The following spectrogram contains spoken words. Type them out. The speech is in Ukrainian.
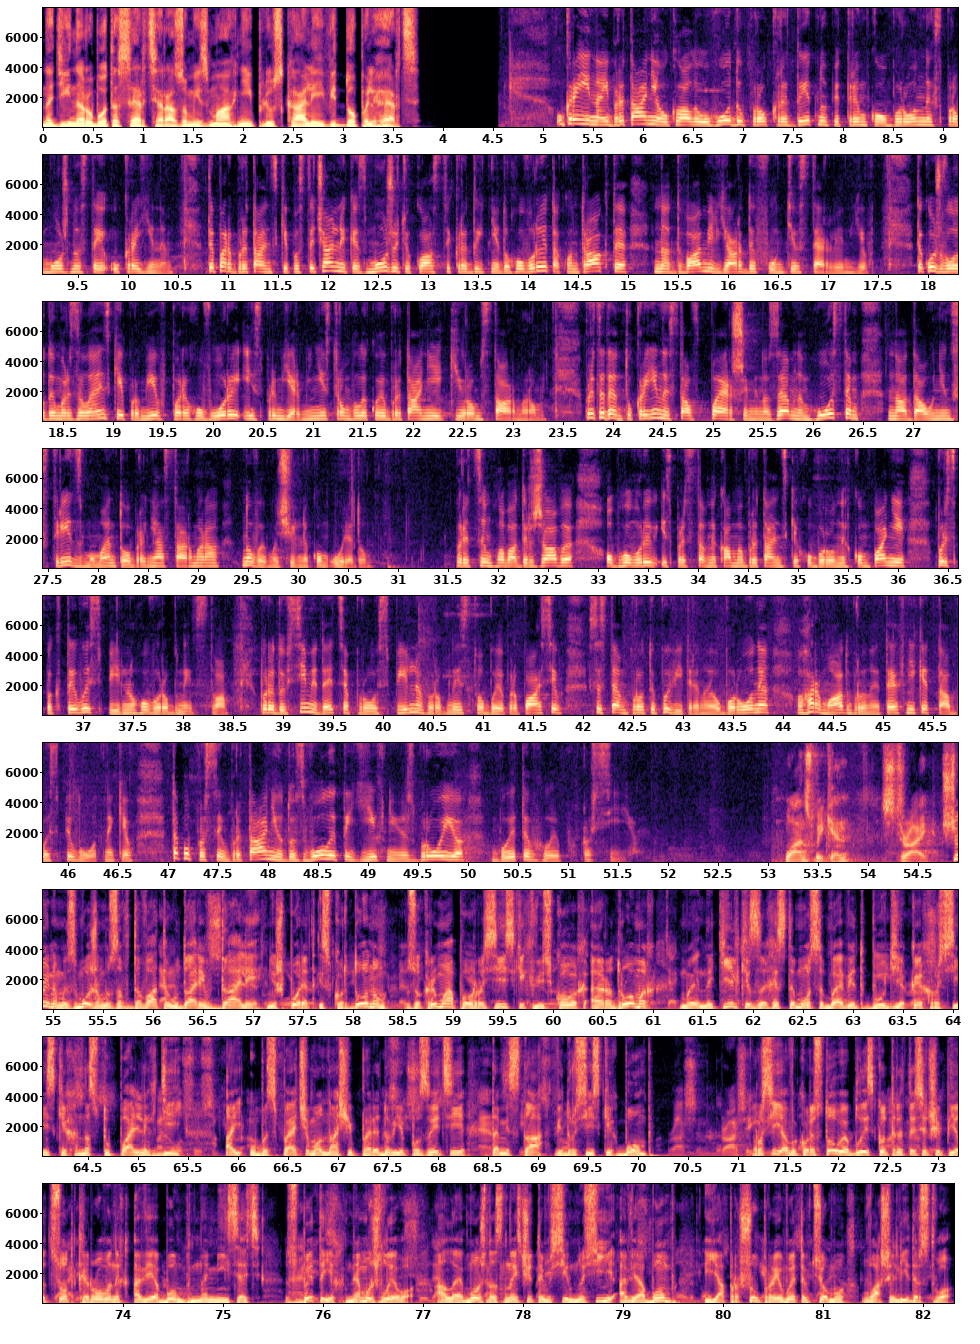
Надійна робота серця разом із магній плюс калій від Допельгерц. Україна і Британія уклали угоду про кредитну підтримку оборонних спроможностей України. Тепер британські постачальники зможуть укласти кредитні договори та контракти на 2 мільярди фунтів стерлінгів. Також Володимир Зеленський промів переговори із прем'єр-міністром Великої Британії Кіром Стармером. Президент України став першим іноземним гостем на Даунінг-стріт з моменту обрання Стармера новим очільником уряду. Перед цим глава держави обговорив із представниками британських оборонних компаній перспективи спільного виробництва. Передусім йдеться про спільне виробництво боєприпасів, систем протиповітряної оборони, гармат, бронетехніки та безпілотників. Та попросив Британію дозволити їхньою зброєю бити вглиб Росії. Once we can strike Щойно ми зможемо завдавати ударів далі ніж поряд із кордоном, зокрема по російських військових аеродромах. Ми не тільки захистимо себе від будь-яких російських наступальних дій, а й убезпечимо наші передові позиції та міста від російських бомб. Росія використовує близько 3500 керованих авіабомб на місяць. Збити їх неможливо, але можна знищити всі носії авіабомб. І я прошу проявити в цьому ваше лідерство.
